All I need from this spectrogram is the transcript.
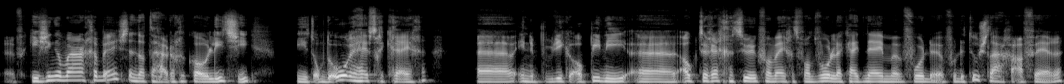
eh, verkiezingen waren geweest en dat de huidige coalitie, die het om de oren heeft gekregen, eh, in de publieke opinie. ook terecht natuurlijk vanwege het verantwoordelijkheid nemen voor de, voor de toeslagenaffaire.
